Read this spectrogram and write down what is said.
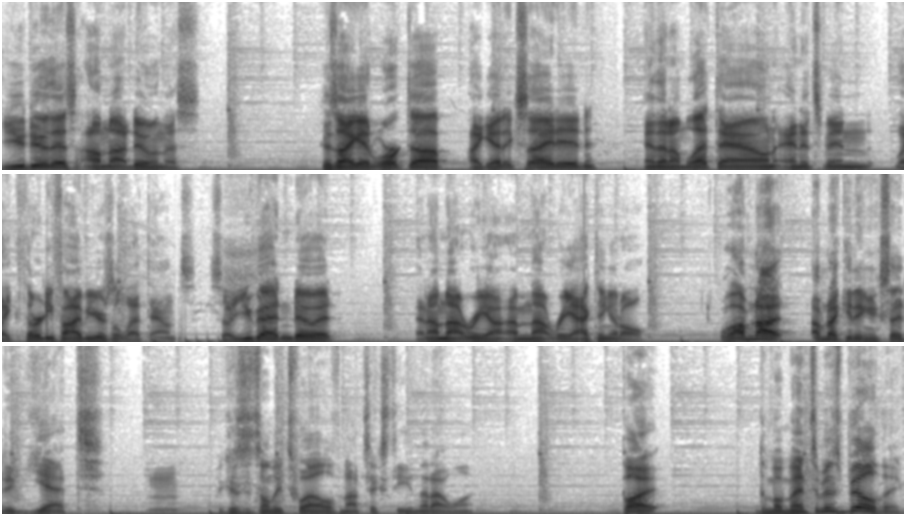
You do this, I'm not doing this. Because I get worked up, I get excited, and then I'm let down, and it's been like 35 years of letdowns. So you go ahead and do it, and I'm not rea- I'm not reacting at all. Well, I'm not. I'm not getting excited yet Mm. because it's only 12, not 16 that I want. But the momentum is building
